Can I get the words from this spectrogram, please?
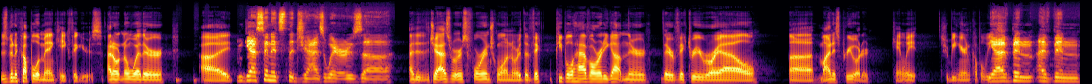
There's been a couple of Man Cake figures. I don't know whether uh, I'm guessing it's the Jazwares. Uh, either the Jazwares four inch one or the Vic- people have already gotten their their Victory Royale. Uh, mine is pre ordered. Can't wait. Should be here in a couple weeks. Yeah, I've been I've been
